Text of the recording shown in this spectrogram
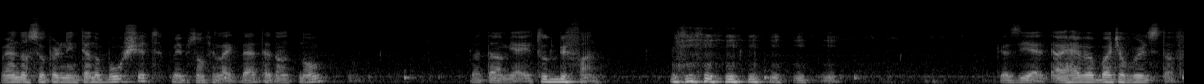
random Super Nintendo bullshit, maybe something like that, I don't know. But um, yeah, it would be fun. Because yeah, I have a bunch of weird stuff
